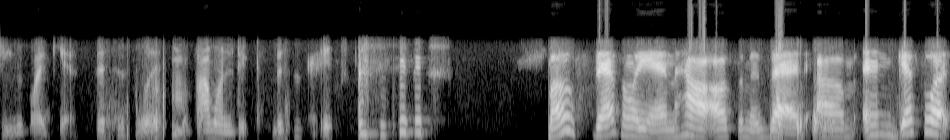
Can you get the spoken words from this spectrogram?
she was like, Yes, this is what I want to do. This is it. Most definitely, and how awesome is that? Um, and guess what?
